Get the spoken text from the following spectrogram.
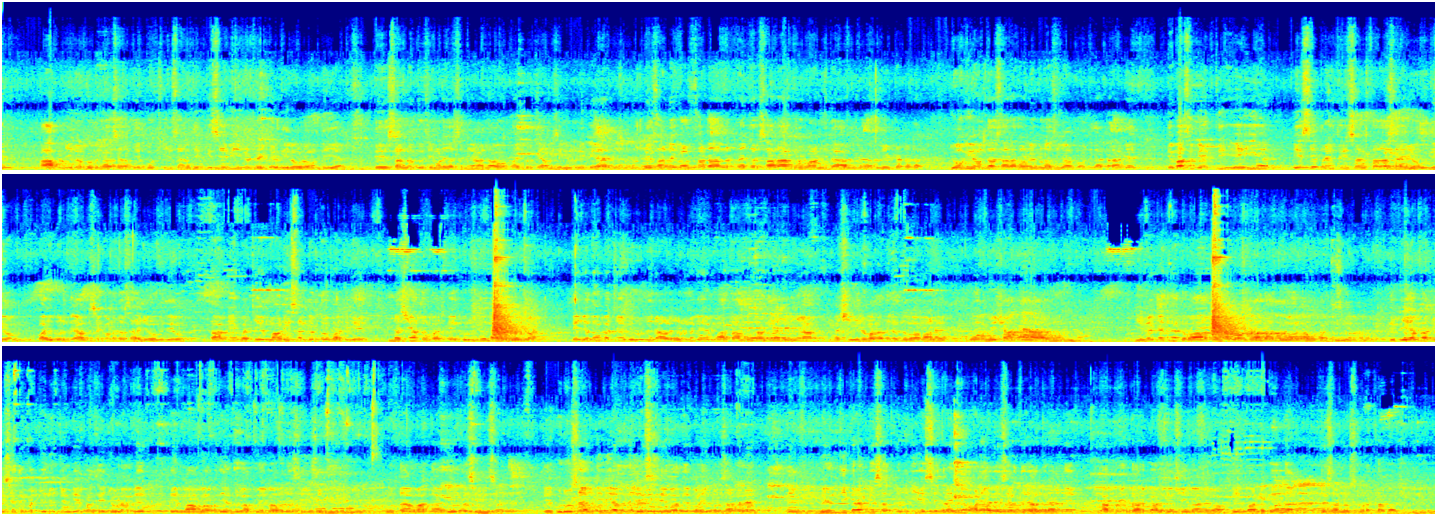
ਆਪ ਜੀ ਨੂੰ ਗੁਰਕਾ ਸਾਹਿਬ ਦੇ ਕੋਠੀ ਸਾਹਿਬ ਦੇ ਕਿਸੇ ਵੀ ਲਿਟਰੇਚਰ ਦੀ ਲੋੜ ਹੁੰਦੀ ਹੈ ਤੇ ਸਾਨੂੰ ਤੁਸੀਂ ਮਾੜਾ ਜਿਹਾ ਸੁਨੇਹਾ ਲਾਓ ਭਾਈ ਗੁਰਧਿਆਨ ਸਿੰਘ ਨੂੰ ਨੇ ਕਿਹਾ ਤੇ ਸਾਡੇ ਕੋਲ ਸਾਡਾ ਲਿਟਰੇਚਰ ਸਾਰਾ ਗੁਰਬਾਣੀ ਦਾ ਰਿਲੇਟਡ ਜੋ ਵੀ ਹੁੰਦਾ ਸਾਰਾ ਤੁਹਾਡੇ ਕੋਲ ਅਸੀਂ ਆਪ ਪਹੁੰਚਦਾ ਕਰਾਂਗੇ। ਤੇ ਬਸ ਬੇਨਤੀ ਇਹੀ ਹੈ, ਇਸੇ ਤਰ੍ਹਾਂ ਹੀ ਤੁਸੀਂ ਸੰਸਥਾ ਦਾ ਸਹਿਯੋਗ ਦਿਓ, ਭਾਈ ਗੁਰਧਿਆਨ ਸਿੰਘ ਉਹਨਾਂ ਦਾ ਸਹਿਯੋਗ ਦਿਓ, ਤਾਂ ਕਿ ਬੱਚੇ ਮਾੜੀ ਸੰਗਤ ਤੋਂ ਬਚ ਕੇ, ਨਸ਼ਿਆਂ ਤੋਂ ਬਚ ਕੇ, ਗੁਰੂ ਦੇ ਨਾਲ ਜੁੜਨ ਤੇ ਜਦੋਂ ਬੱਚੇ ਗੁਰੂ ਦੇ ਨਾਲ ਜੁੜਨਗੇ, ਮਾਤਾ ਪਿਤਾ ਦੀਆਂ ਜਿਹੜੀਆਂ ਆਸ਼ੀਰਵਾਦ ਨੇ, ਦੁਆਵਾਂ ਨੇ, ਉਹ ਹਮੇਸ਼ਾ ਆਪਣੇ ਨਾਲ ਹੋਣਗੀਆਂ। ਜਿਵੇਂ ਕਹਿੰਦੇ ਨੇ, ਦੁਆ ਦੇ ਨਾਲੋਂ ਜ਼ਿਆਦਾ ਦੁਆ ਕੰਮ ਕਰਦੀ ਹੈ। ਤੇ ਜੇ ਆਪਾਂ ਕਿਸੇ ਦੇ ਬੱਚੇ ਨੂੰ ਚੰਗੇ ਪਾਸੇ ਜੋੜਾਂਗੇ, ਤੇ ਮਾਂ-ਬਾਪ ਦੇ ਅੰਦਰੋਂ ਆਪਣੇ ਬਾਪ ਦੇ ਸੀਸ ਹੀ ਨਿਕਲਣਗੇ ਤੋਤਾ ਮਾਤਾ ਕੀ ਅਸੀਸ ਹੈ ਤੇ ਗੁਰੂ ਸਾਹਿਬ ਜੀ ਵੀ ਆਪਣੀ ਇਸ ਸੇਵਾ ਤੇ ਬੜੇ ਪ੍ਰਸੰਨ ਨੇ ਤੇ ਬੇਨਤੀ ਕਰਾਂਗੇ ਸਤਿਗੁਰੂ ਜੀ ਇਸੇ ਤਰ੍ਹਾਂ ਹੀ ਨਿਵਾਣਿਆਂ ਦੇ ਸਿਰ ਤੇ ਹੱਥ ਰੱਖ ਕੇ ਆਪਣੇ ਦਰ ਘਰ ਦੀ ਸੇਵਾ ਨਿਭਾਉਣ ਦੀ ਬਲ ਬੁੱਧ ਤੇ ਸਾਨੂੰ ਸਮਰੱਥਾ ਬਖਸ਼ ਦੇਵੇ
